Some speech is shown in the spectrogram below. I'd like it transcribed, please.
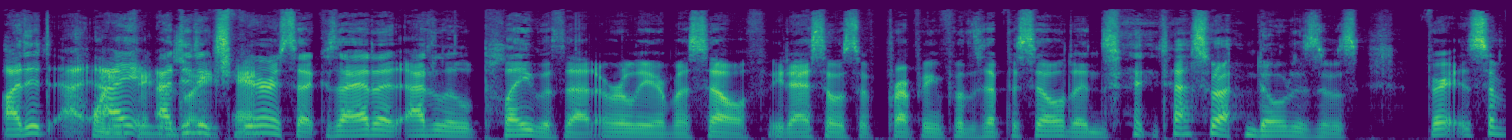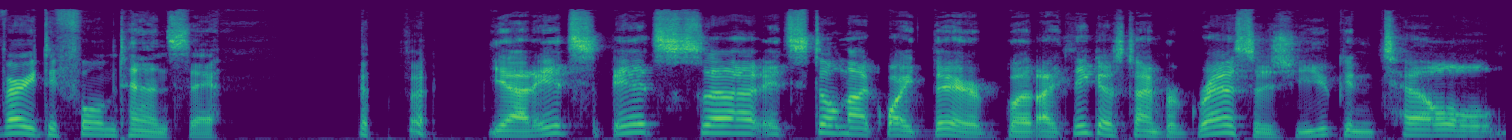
I did I, I, I, did experience hand. that because I had a, I had a little play with that earlier myself. You know, as I was prepping for this episode, and that's what I noticed. It was very some very deformed hands there. yeah, it's it's uh, it's still not quite there, but I think as time progresses, you can tell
